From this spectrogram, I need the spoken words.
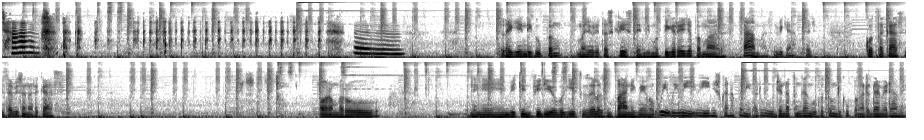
cah. Lagi yang di Kupang mayoritas Kristen cuma gereja pemalas. Sama sedikit apa aja. Kota kasih tapi sana kasih orang baru ini bikin video begitu saya langsung panik memang. Wih wih wih, wih ini suka apa nih? Aduh jangan datang ganggu ketong di Kupang ada damai-damai.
